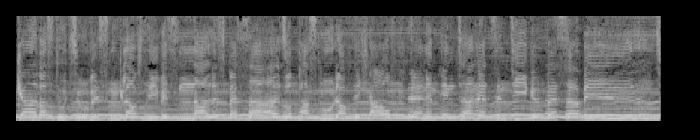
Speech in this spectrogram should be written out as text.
Egal was du zu wissen glaubst, sie wissen alles besser, also pass gut auf dich auf, denn im Internet sind die Gewässer wild.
